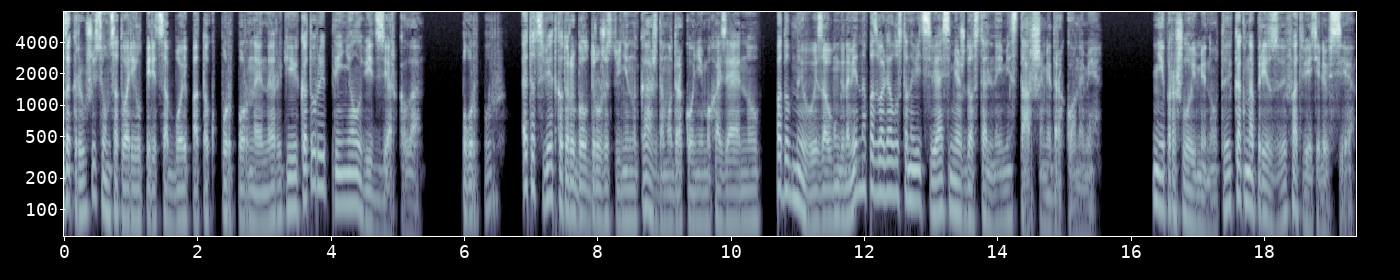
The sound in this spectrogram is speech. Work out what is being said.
Закрывшись, он сотворил перед собой поток пурпурной энергии, который принял вид зеркала. Пурпур – это цвет, который был дружественен каждому драконьему хозяину. Подобный вызов мгновенно позволял установить связь между остальными старшими драконами. Не прошло и минуты, как на призыв ответили все.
